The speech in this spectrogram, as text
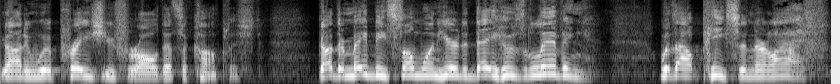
God, and we'll praise you for all that's accomplished. God, there may be someone here today who's living without peace in their life.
